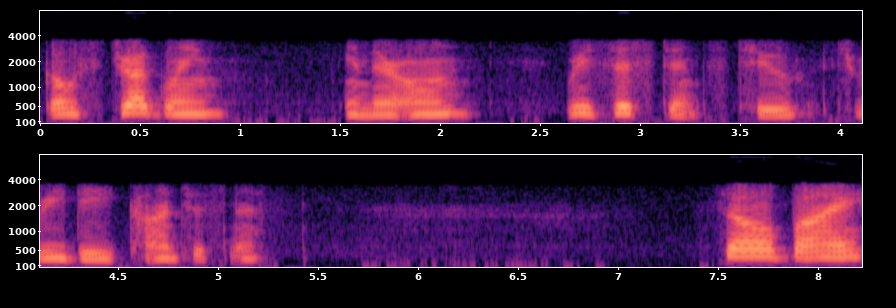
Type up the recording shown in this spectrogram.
go struggling in their own resistance to 3D consciousness. So by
